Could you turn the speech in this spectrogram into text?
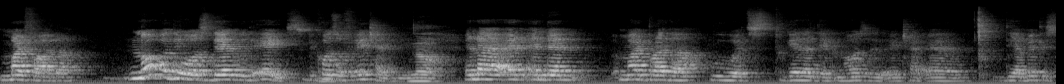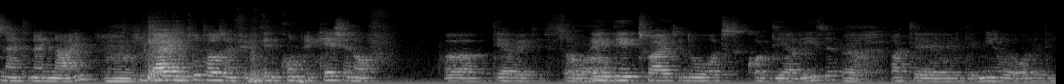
my father, nobody was there with AIDS because of HIV. No. And I and, and then my brother, we were together diagnosed with HIV, uh, diabetes 999. Mm. He died in 2015, complication of uh, diabetes. So Oh, wow. they did try to do what's called dialysis Yeah. but uh, the were already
